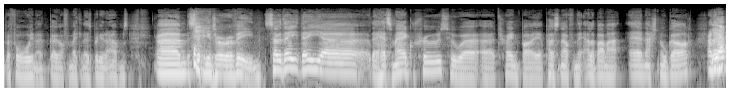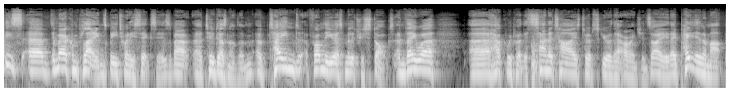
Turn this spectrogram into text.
before you know going off and making those brilliant albums, um, slipping into a ravine. So they they uh, they had some air crews who were uh, trained by uh, personnel from the Alabama Air National Guard, and they Yeah. had these uh, American planes, B twenty sixes, about uh, two dozen of them, obtained from the U.S. military stocks, and they were. Uh, how can we put this? Sanitized to obscure their origins. I.e., they painted them up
